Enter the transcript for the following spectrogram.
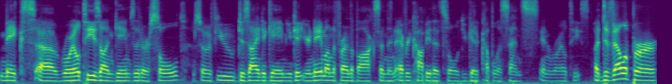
makes uh, royalties on games that are sold. So if you designed a game, you get your name on the front of the box, and then every copy that's sold, you get a couple of cents in royalties. A developer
